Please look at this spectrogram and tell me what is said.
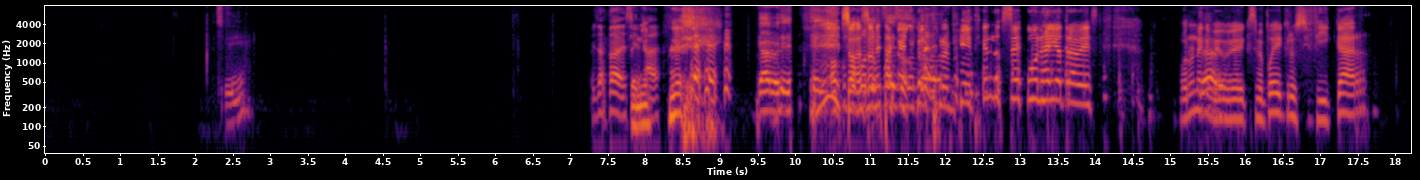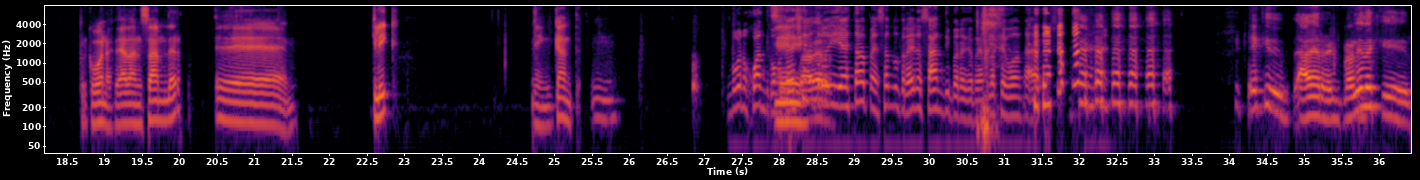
sí. Ya estaba diciendo. Señor. ah, Claro, eh, eh, Son, son estas películas repitiéndose una y otra vez. Por una que, me- que se me puede crucificar, porque bueno, es de Adam Sandler. Eh, Click. Me encanta. mm, Bueno, Juan, como Eh, te decía el otro día, estaba pensando traer a Santi para que reemplace a Es que, a ver, el problema es que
